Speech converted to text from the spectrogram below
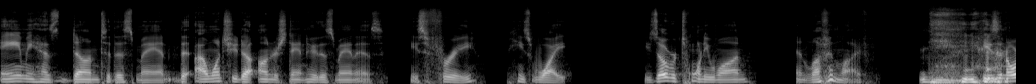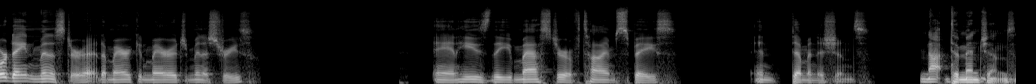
Amy has done to this man. I want you to understand who this man is. He's free. He's white. He's over 21 and loving life. He's an ordained minister at American Marriage Ministries. And he's the master of time, space, and demonitions. not dimensions.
